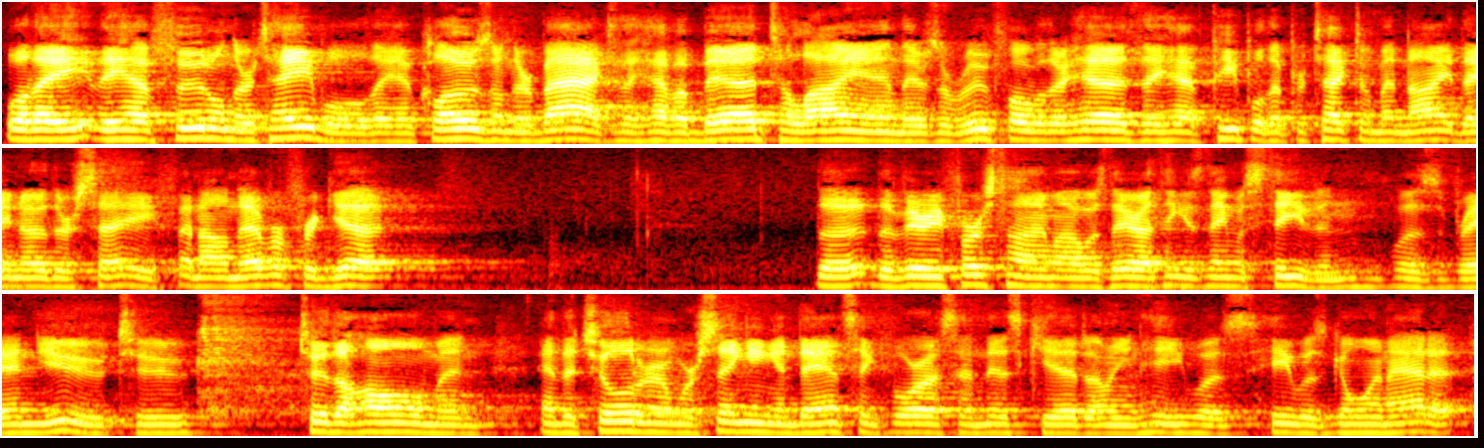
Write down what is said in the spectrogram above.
well, they, they have food on their table, they have clothes on their backs, they have a bed to lie in, there's a roof over their heads, they have people that protect them at night, they know they're safe. And I'll never forget the, the very first time I was there, I think his name was Stephen, was brand new to, to the home, and, and the children were singing and dancing for us. And this kid, I mean, he was, he was going at it.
